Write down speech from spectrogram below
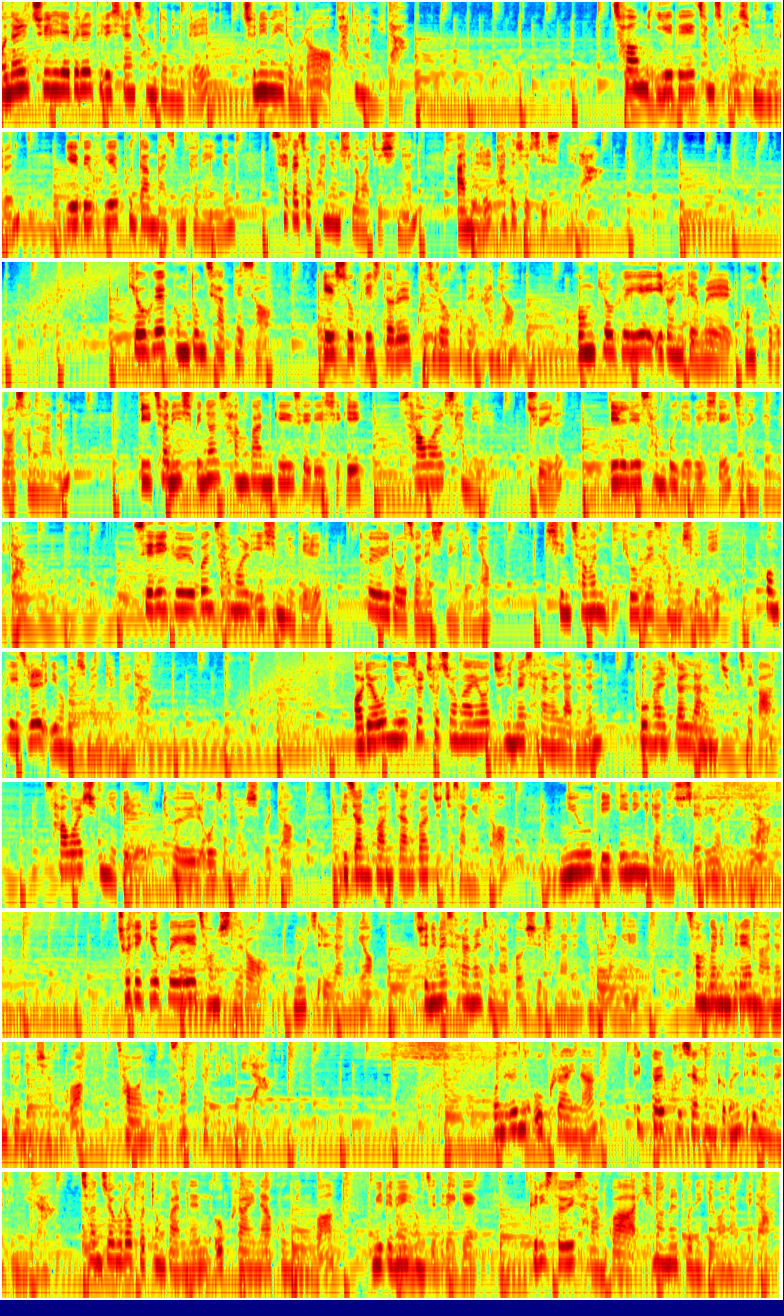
오늘 주일 예배를 들으시는 성도님들을 주님의 이름으로 환영합니다. 처음 예배에 참석하신 분들은 예배 후에 본당 맞은편에 있는 새가족 환영실로 와주시면 안내를 받으실 수 있습니다. 교회 공동체 앞에서 예수 그리스도를 구주로 고백하며 공교회의 일원이 됨을 공적으로 선언하는 2022년 상반기 세리식이 4월 3일 주일 1, 2, 3부 예배 시에 진행됩니다. 세리 교육은 3월 26일 토요일 오전에 진행되며 신청은 교회 사무실 및 홈페이지를 이용하시면 됩니다. 어려운 이웃을 초청하여 주님의 사랑을 나누는 부활절 나눔 축제가 4월 16일 토요일 오전 10시부터 비전 광장과 주차장에서 뉴 비기닝이라는 주제로 열립니다. 초대교회의 정신으로 물질을 나누며 주님의 사랑을 전하고 실천하는 현장에 성도님들의 많은 도네이션과 자원봉사 부탁드립니다. 오늘은 우크라이나 특별 구제 헌금을 드리는 날입니다. 전쟁으로 고통받는 우크라이나 국민과 믿음의 형제들에게 그리스도의 사랑과 희망을 보내기 원합니다.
